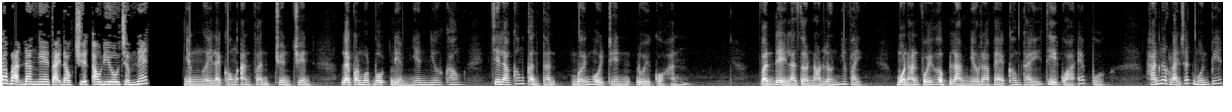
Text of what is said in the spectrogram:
Các bạn đang nghe tại đọc chuyện audio.net Nhưng người lại không an phận truyền truyền, lại còn một bộ điểm nhiên như không, chỉ là không cẩn thận mới ngồi trên đùi của hắn. Vấn đề là giờ nó lớn như vậy, muốn hắn phối hợp làm như ra vẻ không thấy thì quá ép buộc. Hắn ngược lại rất muốn biết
